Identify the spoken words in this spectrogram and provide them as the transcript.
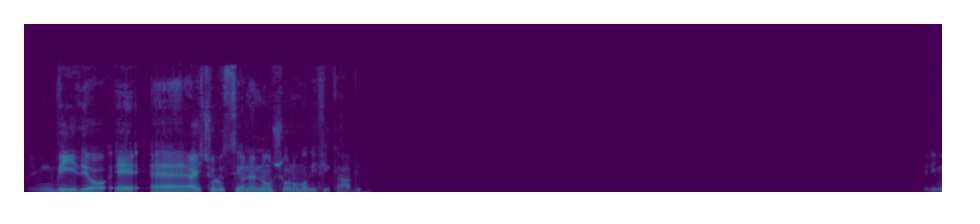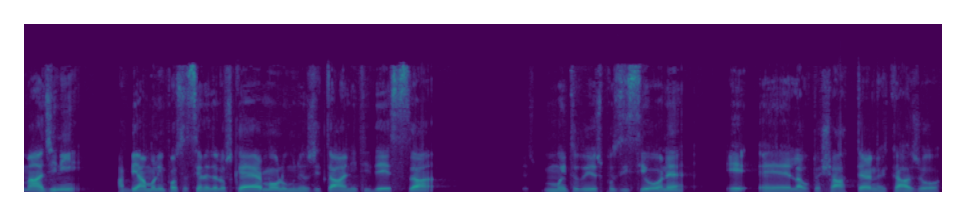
streaming video e eh, risoluzione non sono modificabili. Nelle immagini abbiamo l'impostazione dello schermo, luminosità, nitidezza, metodo di esposizione e eh, l'auto shutter nel caso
